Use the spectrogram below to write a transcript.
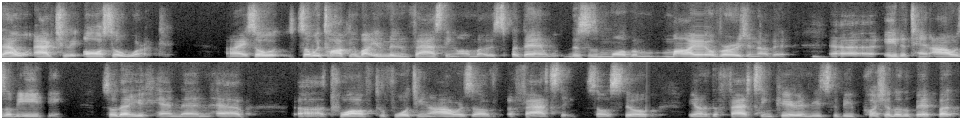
that will actually also work. All right, so, so we're talking about intermittent fasting almost, but then this is more of a mild version of it, uh, eight to 10 hours of eating. So then you can then have uh, 12 to 14 hours of, of, fasting. So still, you know, the fasting period needs to be pushed a little bit, but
